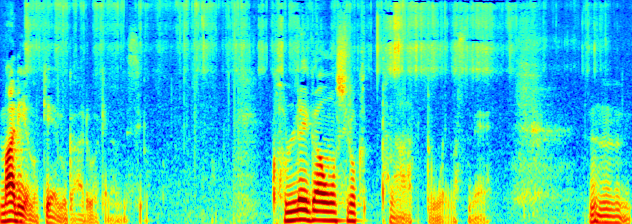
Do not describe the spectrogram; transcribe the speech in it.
マリオのゲームがあるわけなんですよ。これが面白かったなと思いますね。うん。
